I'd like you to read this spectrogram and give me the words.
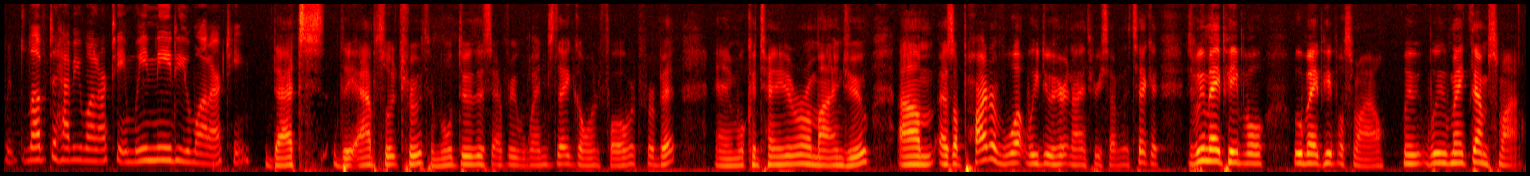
we'd love to have you on our team. We need you on our team. That's the absolute truth, and we'll do this every Wednesday going forward for a bit, and we'll continue to remind you. Um, as a part of what we do here at 937 The Ticket, is we make people who make people smile. We, we make them smile.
